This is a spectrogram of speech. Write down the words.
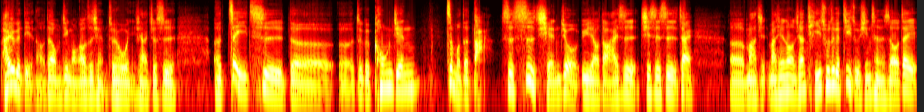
还有一个点哦，在我们进广告之前，最后问一下，就是呃，这一次的呃这个空间。这么的大，是事前就有预料到，还是其实是在呃马前马前总统先提出这个祭祖行程的时候，在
